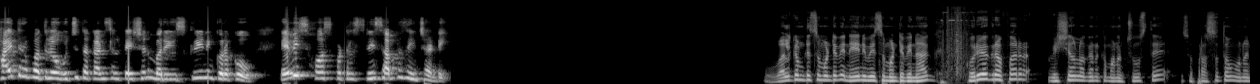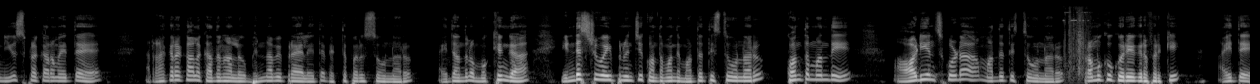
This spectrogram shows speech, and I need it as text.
హైదరాబాద్లో ఉచిత కన్సల్టేషన్ మరియు స్క్రీనింగ్ కొరకు ఎవిస్ హాస్పిటల్స్ని సంప్రదించండి. Welcome to Suman TV. నేను మీ సుమన్ టీవీ నాగ్. కొరియోగ్రాఫర్ విషయంలో కనుక మనం చూస్తే సో ప్రస్తుతం ఉన్న న్యూస్ ప్రకారం అయితే రకరకాల కథనాలు భిన్నాభిప్రాయాలు అయితే వ్యక్తపరుస్తూ ఉన్నారు. అయితే అందులో ముఖ్యంగా ఇండస్ట్రీ వైపు నుంచి కొంతమంది మద్దతిస్తూ ఉన్నారు. కొంతమంది ఆడియన్స్ కూడా మద్దతిస్తూ ఉన్నారు ప్రముఖ కొరియోగ్రాఫర్కి. అయితే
